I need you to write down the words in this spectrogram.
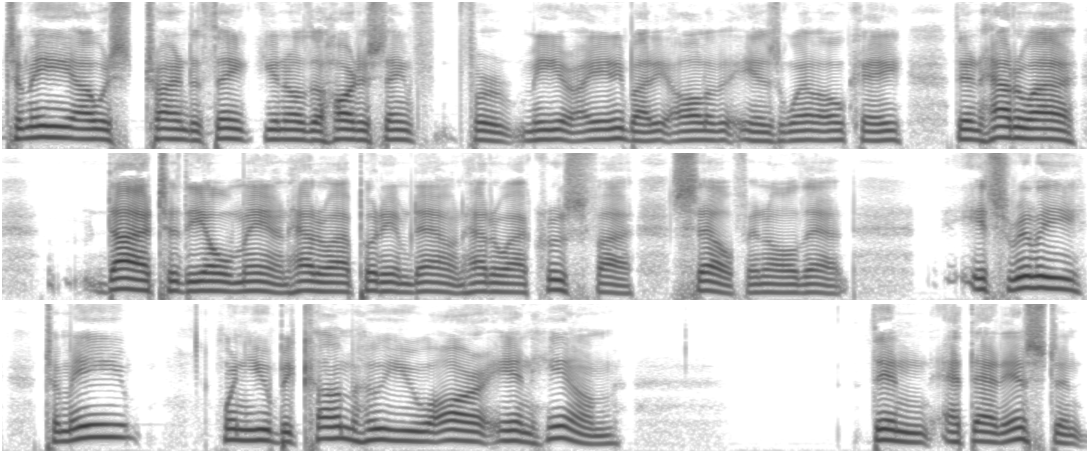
to me i was trying to think you know the hardest thing f- for me or anybody all of it is well okay then how do i die to the old man? How do I put him down? How do I crucify self and all that? It's really, to me, when you become who you are in him, then at that instant,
